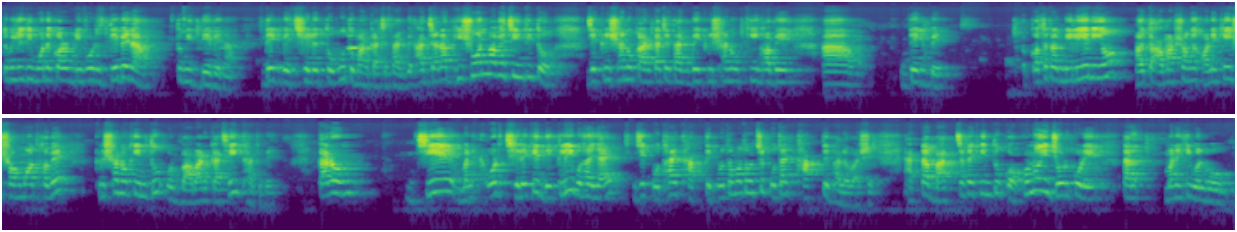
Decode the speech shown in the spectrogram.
তুমি যদি মনে করো ডিভোর্স দেবে না, তুমি দেবে না। দেখবে ছেলে তবু তোমার কাছে থাকবে। আর যারা ভীষণভাবে চিন্তিত যে কৃষাণু কার কাছে থাকবে, কৃষাণু কী হবে দেখবে। কথাটা মিলিয়ে নিও, হয়তো আমার সঙ্গে অনেকেই সহমত হবে কৃষাণু কিন্তু ওর বাবার কাছেই থাকবে। কারণ যে মানে ওর ছেলেকে দেখলেই বোঝা যায় যে কোথায় থাকতে, প্রথমত হচ্ছে কোথায় থাকতে ভালোবাসে। একটা বাচ্চাকে কিন্তু কখনোই জোর করে তার মানে কি বলব,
